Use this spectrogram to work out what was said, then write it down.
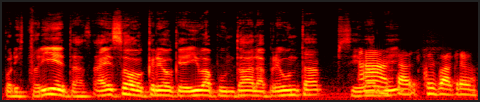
por historietas. A eso creo que iba apuntada la pregunta. Si ah, disculpa, creo.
